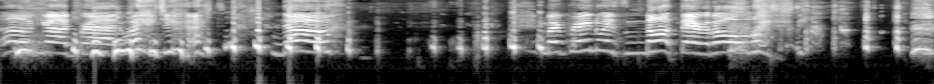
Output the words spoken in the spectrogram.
oh god, Brad, why did you have to... No! My brain was not there at all. Why did you-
